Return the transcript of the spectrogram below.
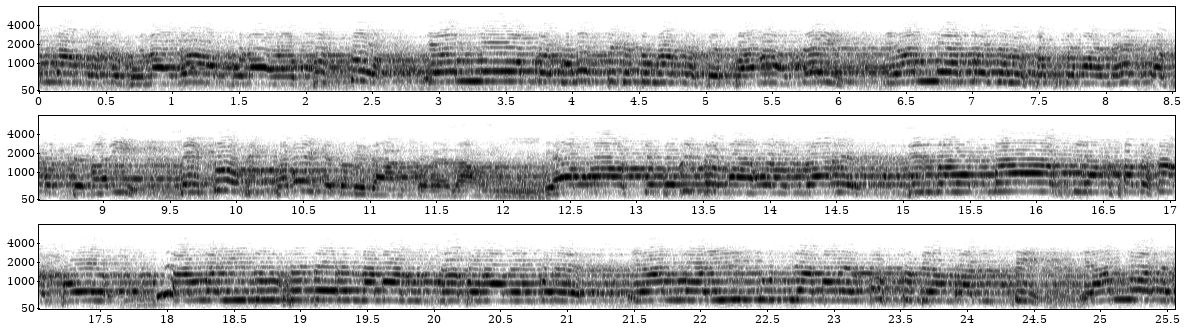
আল্লাহ আমরা তো গুণাগার গুণাহ অভ্যস্ত এ আল্লাহ আমরা গুণার থেকে তোমার কাছে পানা চাই এ আল্লাহ আমরা যেন সবসময় ন্যাক কাজ করতে পারি সেই তৌফিক সবাইকে তুমি দান করে দাও এ আল্লাহ আজকে পবিত্র মাহে রমজানের দীর্ঘ এক মাস সিয়াম সাধনার পর এ আল্লাহ ঈদ উল ফিতর নামাজ উদযাপন আদায় করে এ আল্লাহ ঈদ উদযাপনের প্রস্তুতি আমরা নিচ্ছি এ আল্লাহ যেন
